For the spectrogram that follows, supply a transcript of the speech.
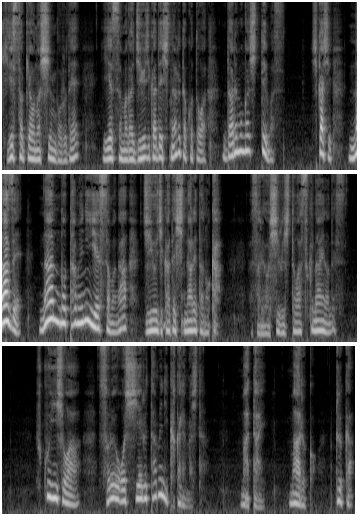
キリスト教のシンボルでイエス様が十字架で死なれたことは誰もが知っています。しかし、なぜ、何のためにイエス様が十字架で死なれたのか、それを知る人は少ないのです。福音書はそれを教えるために書かれました。マタイ、マルコ、ルカ、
